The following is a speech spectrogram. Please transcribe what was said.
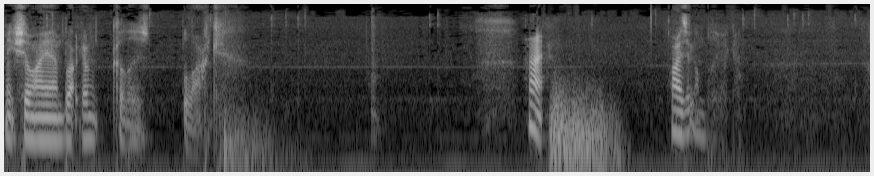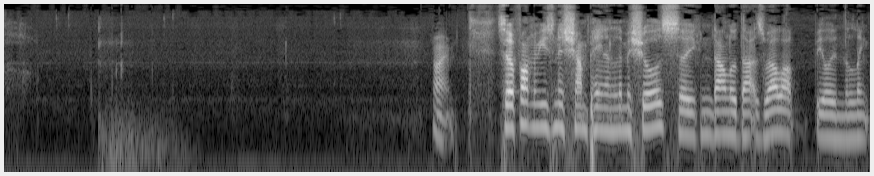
make sure my um, background colour is black. Alright. Why is it gone blue? Right. So font I'm using is Champagne and Limousines, so you can download that as well. I'll be in the link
